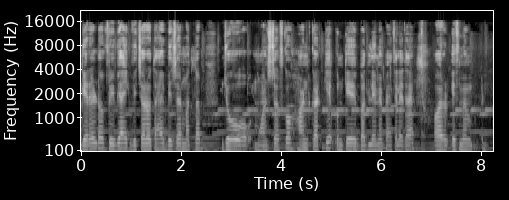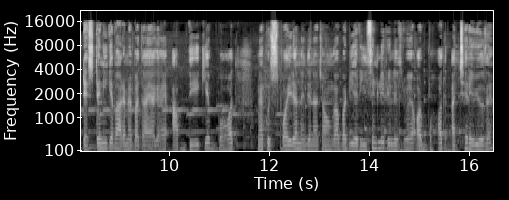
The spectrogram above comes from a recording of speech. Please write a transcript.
गेरल्ट ऑफ़ रिविया एक विचर होता है। विचर मतलब जो मॉन्स्टर्स को हंट करके उनके बदले में पैसे लेता है। और इसमें डेस्टिनी के बारे में बताया गया है। आप देखिए, बहुत, मैं कुछ स्पॉइलर नहीं देना चाहूँगा बट ये रिसेंटली रिलीज़ हुआ है और बहुत अच्छे रिव्यूज़ हैं।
